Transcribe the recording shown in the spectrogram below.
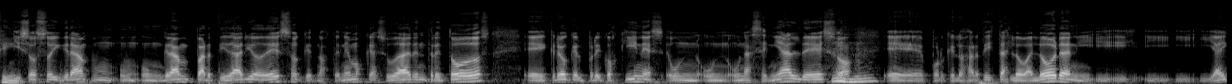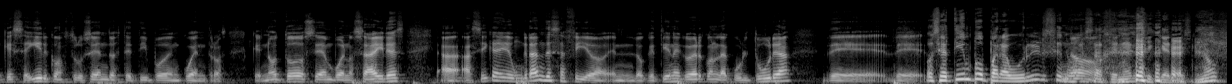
y yo soy gran, un, gran partidario de eso, que nos tenemos que ayudar entre todos. creo que el Precosquín es una señal de eso, porque los artistas lo valoran y, y, hay que seguir construyendo este tipo de encuentros, que no todo sea en Buenos Aires. así que hay un gran desafío en lo que tiene que ver con la cultura de... O sea, tiempo para aburrirse no, vas a tener si querés, ¿no?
